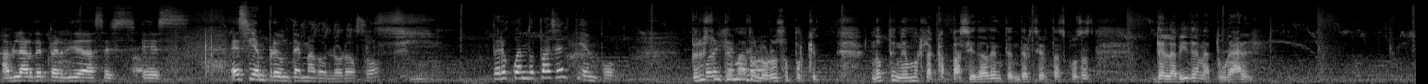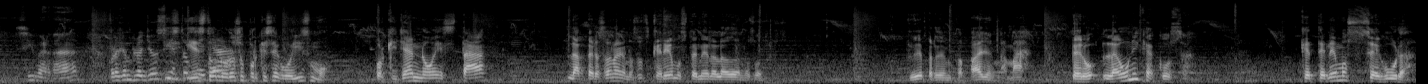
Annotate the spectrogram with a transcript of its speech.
hablar de pérdidas es, es, es siempre un tema doloroso. Pero cuando pasa el tiempo, Pero es un tema doloroso porque no tenemos la capacidad de entender ciertas cosas de la vida natural. sí, ¿verdad? Por ejemplo, yo Y, siento y que es doloroso porque es egoísmo, porque ya no está la persona que nosotros queremos tener al lado de nosotros. Yo ya perdí a mi papá y a mi mamá. Pero la única cosa que tenemos segura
